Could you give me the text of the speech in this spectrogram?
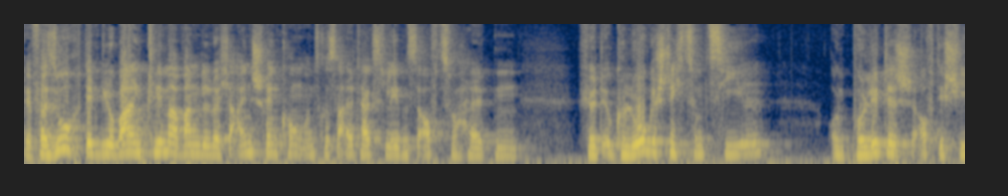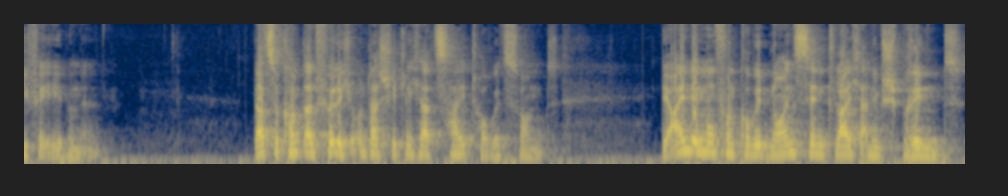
Der Versuch, den globalen Klimawandel durch Einschränkungen unseres Alltagslebens aufzuhalten, führt ökologisch nicht zum Ziel, und politisch auf die schiefe Ebene. Dazu kommt ein völlig unterschiedlicher Zeithorizont. Die Eindämmung von Covid-19 gleich einem Sprint,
